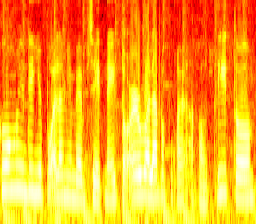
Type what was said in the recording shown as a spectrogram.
kung hindi nyo po alam yung website na ito or wala pa po kayong account dito,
